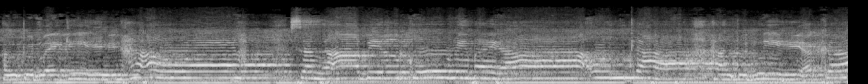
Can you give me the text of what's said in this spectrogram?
hangtod may gininhawa. Sa ngabil ko himayaon ka hangtod ni ka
